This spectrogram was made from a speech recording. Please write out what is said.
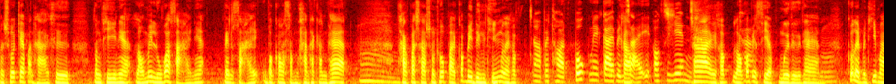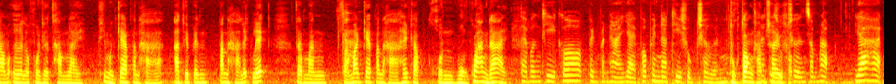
มันช่วยแก้ปัญหาคือบางทีเนี่ยเราไม่รู้ว่าสายเนี่ยเป็นสายอุปกรณ์สำคัญทางการแพทย์อืมทางประชาชนทั่วไปก็ไปดึงทิ้งเลยครับอ่าไปถอดปุ๊กในยกลายเป็นครับสายออกซิเจนใช่ครับ เราก็ค่ะไปเสียบมือถือแทนอือฮึก็เลยเป็นที่มาว่าเออเราควรจะทำอะไรที่มันแก้ปัญหา อาจจะเป็นปัญหาเล็กๆ แต่มันสามารถแก้ปัญหาให้กับคนวงกว้างได้ แต่บางทีก็เป็นปัญหาใหญ่เพราะเป็นนาทีฉุกเฉินถูกต้องครับนาทีใช่ฉุกครับเฉินสำหรับญาติ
